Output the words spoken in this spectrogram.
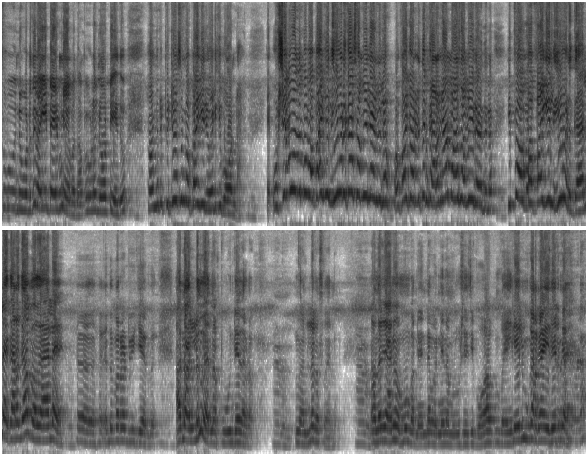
സുഖന്റെ കൂട്ടത്തിൽ വൈകിട്ട് ഏഴുമണിയായി വന്നു. അപ്പോൾ ഇവൾ നോട്ട് ചെയ്തു. എന്നിട്ട് പിറ്റേ ദിവസം പപ്പായ്ക്ക് ജോലിക്ക് പോകണ്ട. ഉഷമ വന്നപ്പോൾ പപ്പായ്ക്ക് ലീവ് എടുക്കാൻ സമയമില്ലായിരുന്നല്ലോ. പപ്പായ്ക്ക് ഒരിടത്തും കറങ്ങാൻ പോകാൻ സമയമില്ലായിരുന്നല്ലോ. ഇപ്പൊ പപ്പായ്ക്ക് ലീവ് എടുക്കാം അല്ലേ? കറങ്ങാൻ പോകാം അല്ലേ? എന്ന് പറഞ്ഞോണ്ടിരിക്കുകയായിരുന്നു. അത് നല്ലതുമായിരുന്നു ആ പൂവിന്റെതവിടെ നല്ല രസമായിരുന്നു. അന്നേരം ഞാനും അമ്മും പറഞ്ഞു എന്റെ പൊന്നെ നമ്മൾ ഉഷേച്ചി പോവാം. വെയിലേലും കറങ്ങാം എയിലേലും കറങ്ങാം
